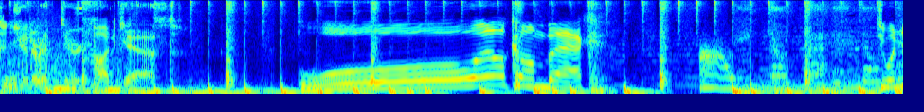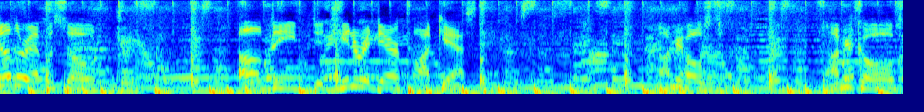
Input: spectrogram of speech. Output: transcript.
Degenerate Derek Podcast. Welcome back to another episode of the Degenerate Derek Podcast. I'm your host. I'm your co-host.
